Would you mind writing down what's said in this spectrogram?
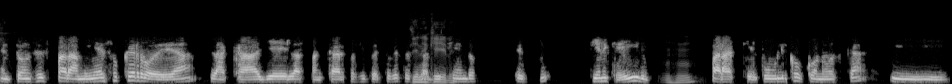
Entonces, para mí eso que rodea la calle, las pancartas y todo esto que te estás diciendo, tiene que ir para que el público conozca y,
